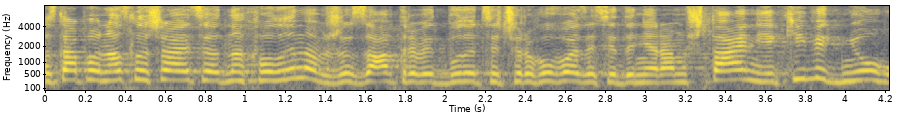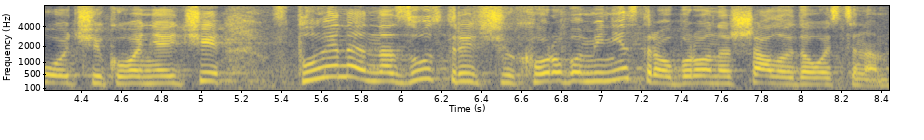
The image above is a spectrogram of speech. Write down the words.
Остапе, у нас лишається одна хвилина. Вже завтра відбудеться чергове засідання Рамштайн. Які від нього очікування? І чи вплине на зустріч хвороба міністра оборони США Ллойда Остіна?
